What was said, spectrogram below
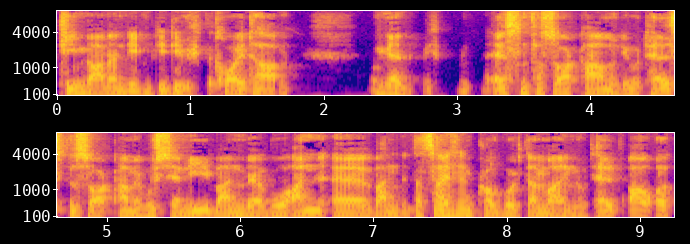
Team war dann eben die, die mich betreut haben und mir Essen versorgt haben und die Hotels besorgt haben. Ich wusste ja nie, wann wir wo an, äh, wann der Zeitpunkt mhm. kommt, wo ich dann mal ein Hotel brauche.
